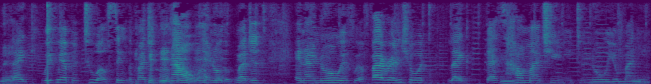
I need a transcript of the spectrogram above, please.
Yeah. like wake me up at two, I'll sing the budget now. I know the budget. And I know if we're five rand short, like that's Mm. how much you need to know your money.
